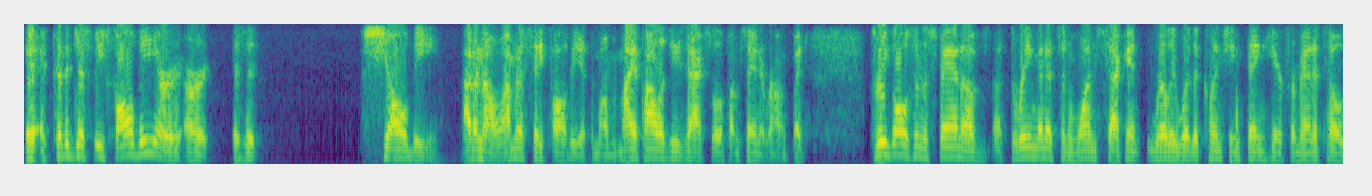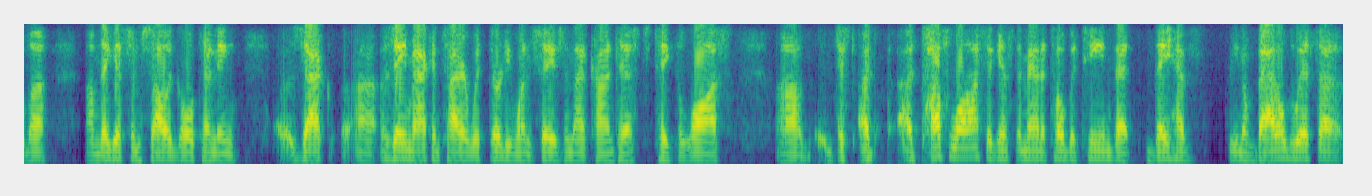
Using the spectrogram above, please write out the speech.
it, could it just be Falby or or is it Shelby. I don't know. I'm going to say Falby at the moment. My apologies, Axel, if I'm saying it wrong. But three goals in the span of uh, three minutes and one second really were the clinching thing here for Manitoba. Um, they get some solid goaltending. Uh, Zach uh, Zane McIntyre with 31 saves in that contest to take the loss. Uh, just a, a tough loss against the Manitoba team that they have you know battled with uh,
